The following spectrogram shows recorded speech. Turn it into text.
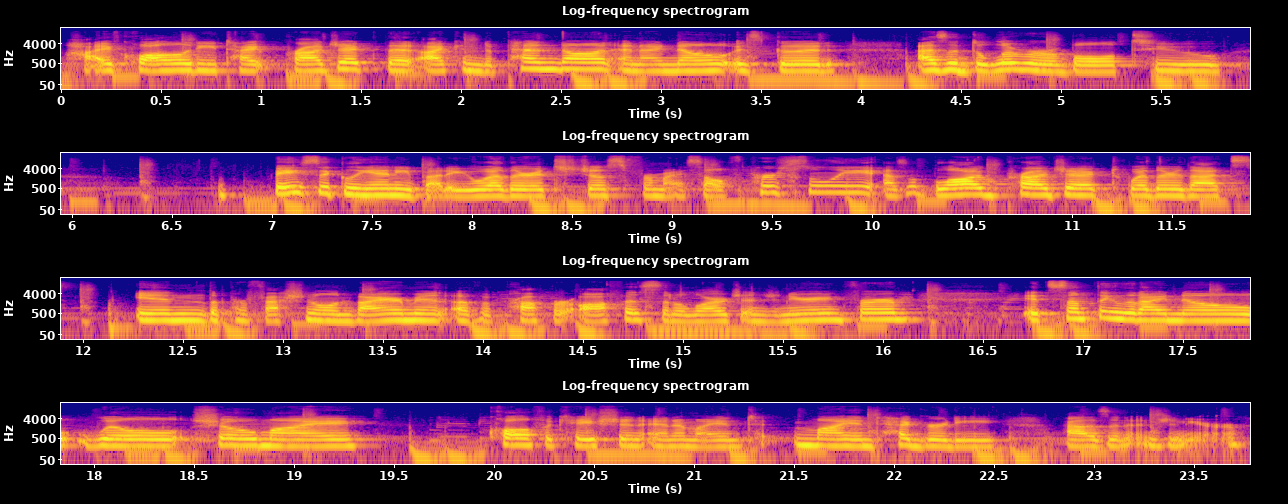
high quality type project that I can depend on and I know is good as a deliverable to basically anybody, whether it's just for myself personally, as a blog project, whether that's in the professional environment of a proper office at a large engineering firm. It's something that I know will show my qualification and my, my integrity as an engineer.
